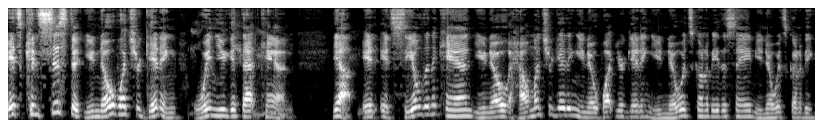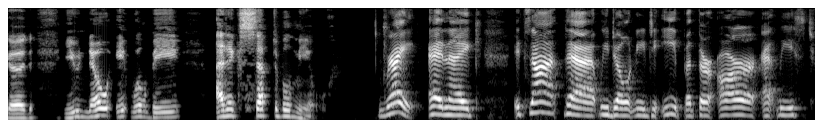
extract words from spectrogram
It's consistent. You know what you're getting when you get that can. Yeah, it, it's sealed in a can. You know how much you're getting. You know what you're getting. You know it's going to be the same. You know it's going to be good. You know it will be an acceptable meal. Right. And like it's not that we don't need to eat, but there are at least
